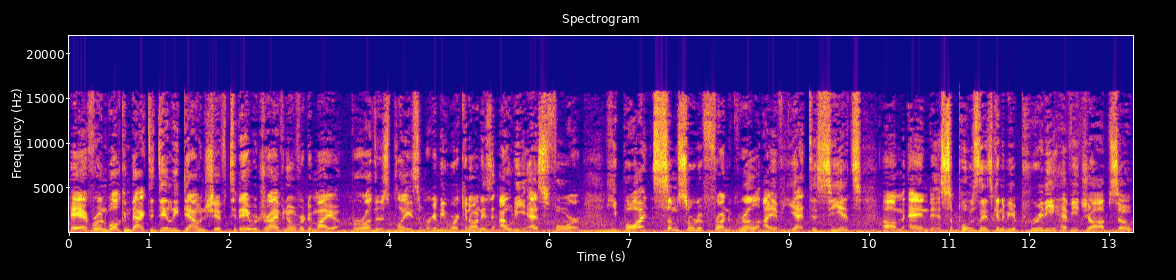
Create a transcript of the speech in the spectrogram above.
Hey everyone, welcome back to Daily Downshift. Today we're driving over to my brother's place and we're gonna be working on his Audi S4. He bought some sort of front grille, I have yet to see it, um, and supposedly it's gonna be a pretty heavy job. So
